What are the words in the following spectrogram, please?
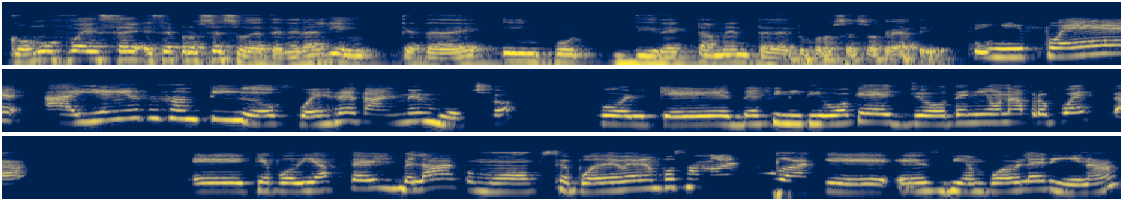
¿Cómo fue ese, ese proceso de tener alguien que te dé input directamente de tu proceso creativo? Sí, fue ahí en ese sentido, fue retarme mucho, porque definitivo que yo tenía una propuesta eh, que podía ser, ¿verdad? Como se puede ver en Posando Desnuda, que es bien pueblerina,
